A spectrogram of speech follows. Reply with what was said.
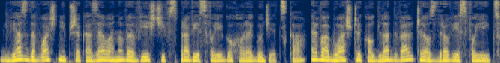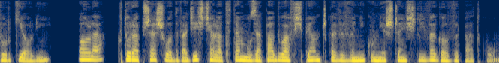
Gwiazda właśnie przekazała nowe wieści w sprawie swojego chorego dziecka. Ewa Błaszczyk od lat walczy o zdrowie swojej córki Oli. Ola, która przeszło 20 lat temu zapadła w śpiączkę w wyniku nieszczęśliwego wypadku.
